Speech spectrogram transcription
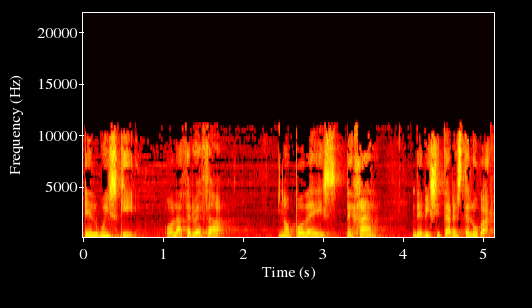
el whisky o la cerveza, no podéis dejar de visitar este lugar.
